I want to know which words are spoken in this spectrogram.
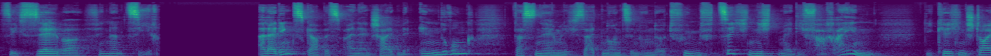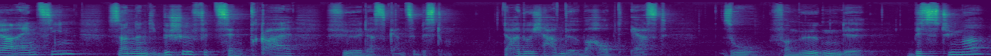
sich selber finanzieren. Allerdings gab es eine entscheidende Änderung, dass nämlich seit 1950 nicht mehr die Pfarreien die Kirchensteuer einziehen, sondern die Bischöfe zentral für das ganze Bistum. Dadurch haben wir überhaupt erst so vermögende Bistümer,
